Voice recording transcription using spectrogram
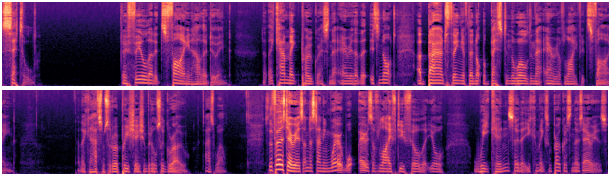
settled. They feel that it's fine how they're doing that they can make progress in that area, that it's not a bad thing if they're not the best in the world in that area of life, it's fine. That they can have some sort of appreciation but also grow as well. So the first area is understanding where what areas of life do you feel that you're weak in so that you can make some progress in those areas.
